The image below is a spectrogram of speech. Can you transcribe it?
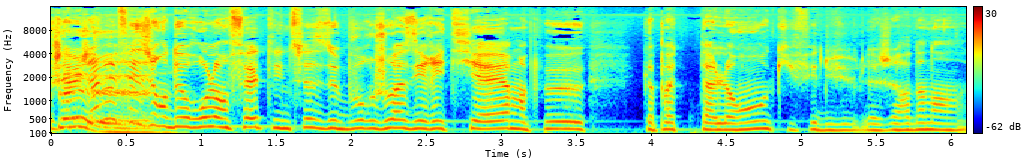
J'avais jamais fait euh, ce genre de rôle en fait, une espèce de bourgeoise héritière, un peu qui a pas de talent, qui fait du la jardin dans,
